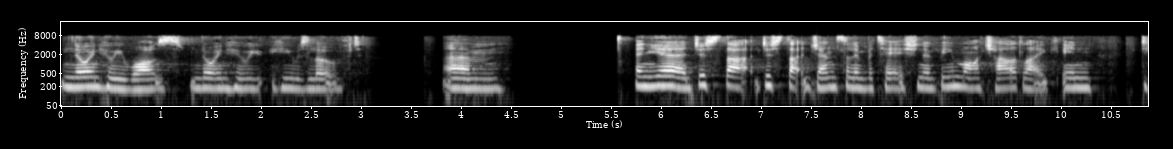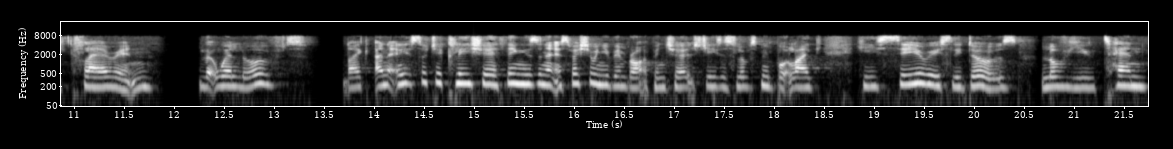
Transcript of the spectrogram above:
knowing who he was, knowing who he, he was loved. Um, and yeah, just that, just that gentle invitation of being more childlike in declaring that we're loved like, and it's such a cliche thing, isn't it? Especially when you've been brought up in church, Jesus loves me, but like, he seriously does love you 10.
